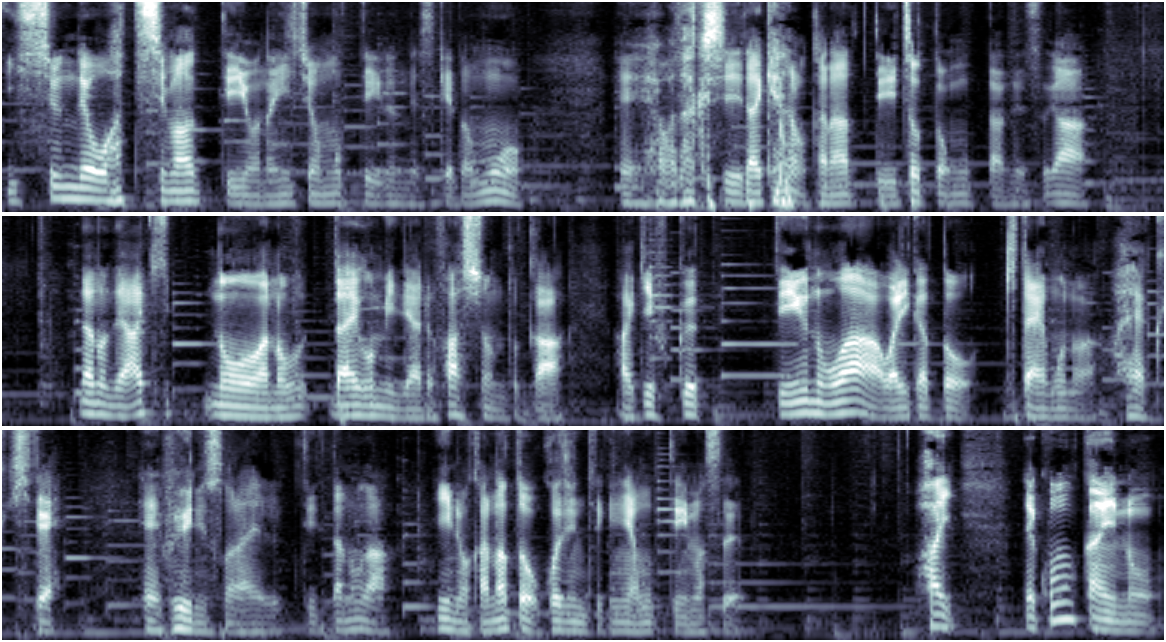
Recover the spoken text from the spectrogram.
一瞬で終わってしまうっていうような印象を持っているんですけども、えー私だけなのかなってちょっと思ったんですが、なので秋のあの醍醐味であるファッションとか秋服っていうのは割かと着たいものは早く着て、えー冬に備えるっていったのがいいのかなと個人的には思っています。はい。で、今回の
